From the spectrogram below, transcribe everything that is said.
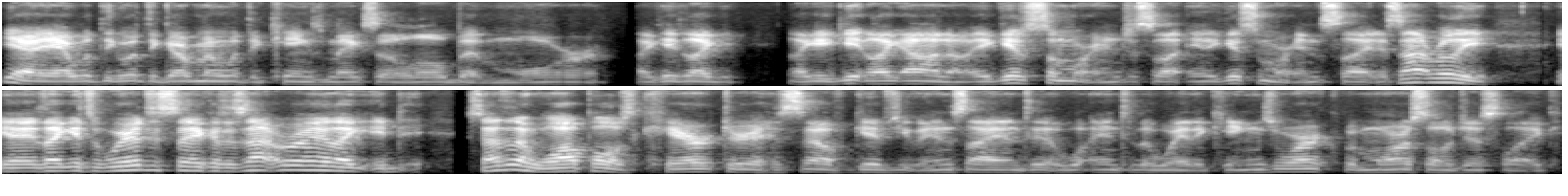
yeah, yeah, with the with the government with the kings makes it a little bit more like it like like it get like I don't know, it gives some more interest it gives some more insight. It's not really yeah, it's like it's weird to say because it's not really like it. It's not that Wapol's character itself gives you insight into into the way the kings work, but more so just like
